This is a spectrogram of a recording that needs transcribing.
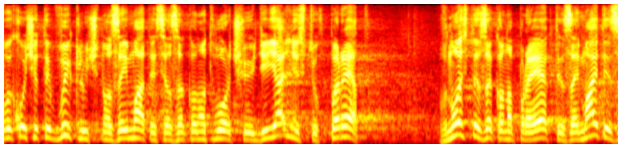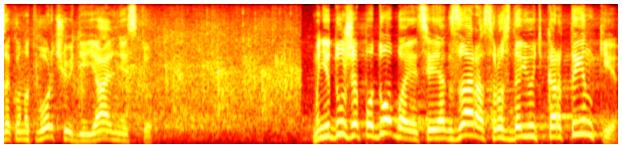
Ви хочете виключно займатися законотворчою діяльністю вперед. Вносьте законопроекти, займайтесь законотворчою діяльністю. Мені дуже подобається, як зараз роздають картинки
